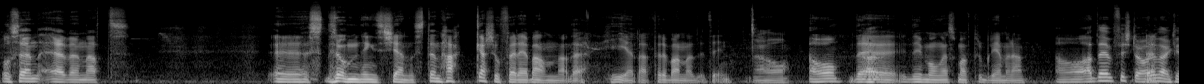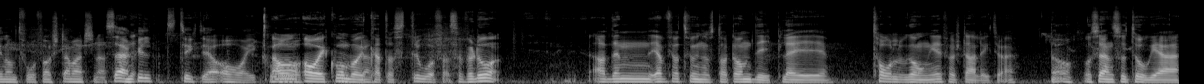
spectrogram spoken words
Och sen även att eh, strömningstjänsten hackar så förbannade hela förbannade tiden. Ja, Ja, Det, det är många som har haft problem med det. ja, den förstörde Det. verkligen de två första matcherna. Särskilt tyckte jag AIK. Ja, AIK var ju katastrof alltså, för då... Ja, den, jag var tvungen att starta om Dplay 12 gånger i första halvlek tror jag. Ja, Och sen så tog jag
